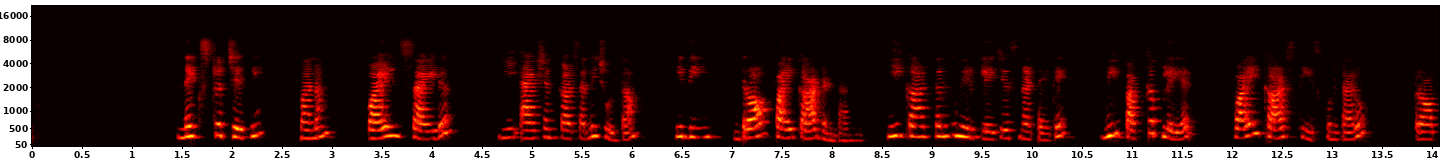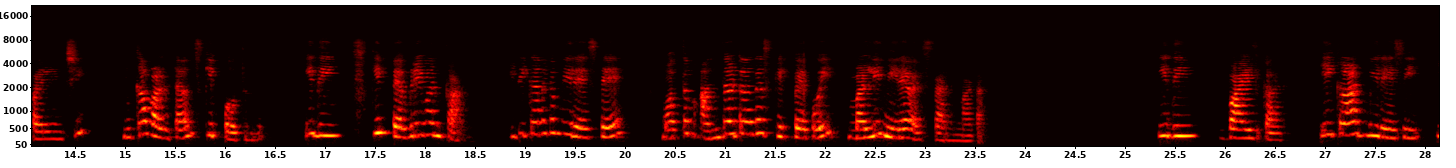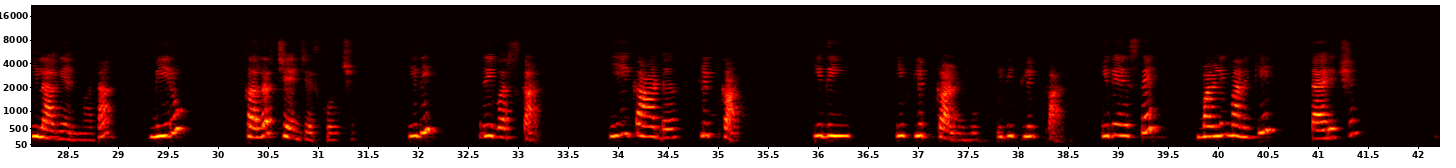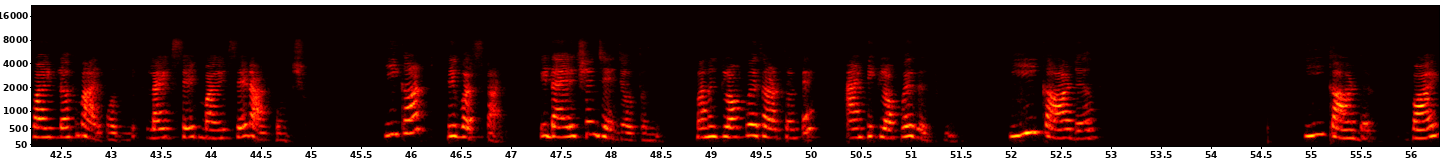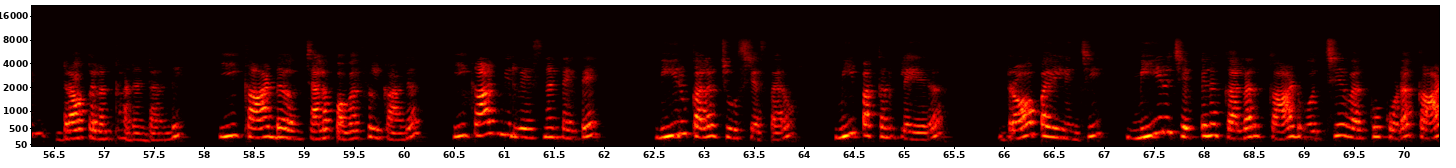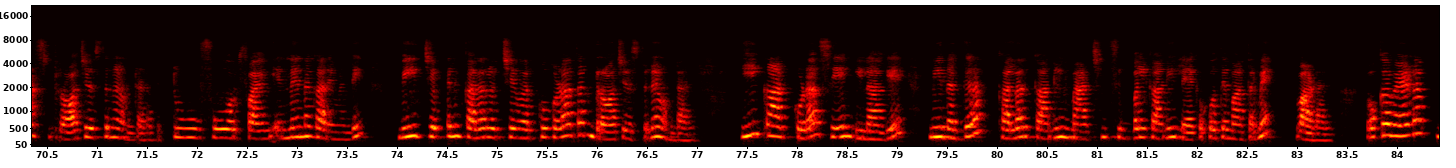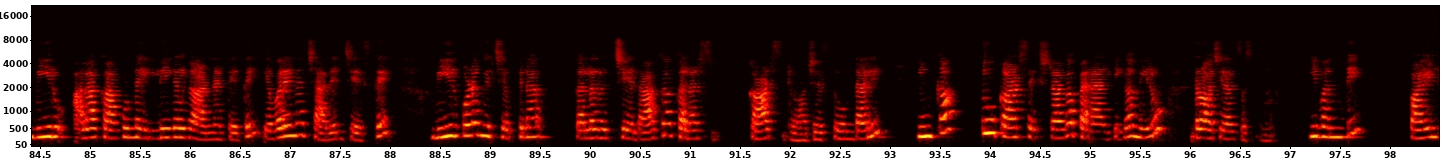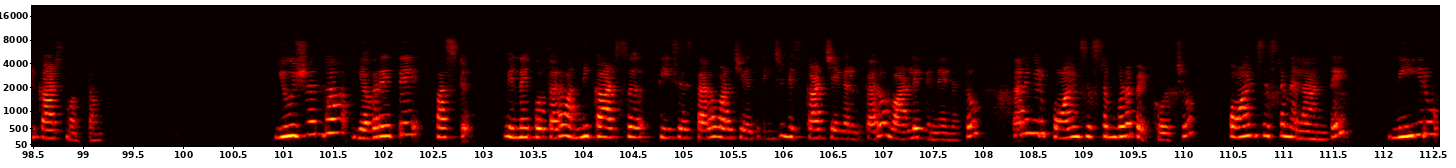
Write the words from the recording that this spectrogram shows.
నెక్స్ట్ వచ్చేసి మనం వైల్డ్ సైడ్ ఈ యాక్షన్ కార్డ్స్ అన్ని చూద్దాం. ఇది డ్రా ఫైవ్ కార్డ్ అంటారు. ఈ కార్డ్ కనుక మీరు ప్లే చేసినట్టయితే మీ పక్క ప్లేయర్ ఫైవ్ కార్డ్స్ తీసుకుంటారు. డ్రా పైల్ నుంచి ఇంకా వాళ్ళ టర్న్ స్కిప్ అవుతుంది. ఇది స్కిప్ ఎవ్రీ వన్ కార్డ్ ఇది కనుక మీరు వేస్తే మొత్తం అంతటానే స్కిప్ అయిపోయి మళ్ళీ మీరే వేస్తారనమాట ఇది వైల్డ్ కార్డ్ ఈ కార్డ్ మీరు వేసి ఇలాగే అన్నమాట. మీరు కలర్ చేంజ్ చేసుకోవచ్చు. ఇది రివర్స్ కార్డ్ ఈ కార్డ్ ఫ్లిప్ కార్డ్ ఇది ఈ ఫ్లిప్ కార్డ్ ఇది ఫ్లిప్ కార్డ్ ఇది వేస్తే మళ్ళీ మనకి డైరెక్షన్ వైట్లోకి మారిపోతుంది. లైట్ సైడ్ వైట్ సైడ్ ఆడుకోవచ్చు. ఈ కార్డ్ రివర్స్ కార్డ్ ఈ డైరెక్షన్ చేంజ్ అవుతుంది. మనం క్లాక్ వైజ్ ఆడుతుంటే యాంటీ క్లాక్ వైజ్ వెళ్తుంది. ఈ కార్డ్ ఈ కార్డ్ వైన్ డ్రా కలర్ కార్డ్ అంటారండి. ఈ కార్డ్ చాలా పవర్ఫుల్ కార్డ్ ఈ కార్డ్ మీరు వేసినట్లయితే మీరు కలర్ చూస్ చేస్తారు. మీ పక్కన ప్లేయర్ డ్రా పైల్ నుంచి మీరు చెప్పిన కలర్ కార్డ్ వచ్చే వరకు కూడా కార్డ్స్ డ్రా చేస్తూనే ఉంటాడు. అది టూ ఫోర్ ఫైవ్ ఎన్నైనా కానివ్వండి మీరు చెప్పిన కలర్ వచ్చే వరకు కూడా అతను డ్రా చేస్తూనే ఉండాలి ఈ కార్డ్ కూడా సేమ్ ఇలాగే మీ దగ్గర కలర్ కానీ మ్యాచింగ్ సింబల్ కానీ లేకపోతే మాత్రమే వాడాలి. ఒకవేళ మీరు అలా కాకుండా ఇల్లీగల్గా ఆడినట్టయితే ఎవరైనా ఛాలెంజ్ చేస్తే మీరు కూడా మీరు చెప్పిన కలర్ వచ్చేదాకా కలర్స్ కార్డ్స్ డ్రా చేస్తూ ఉండాలి. ఇంకా టూ కార్డ్స్ ఎక్స్ట్రాగా పెనాల్టీగా మీరు డ్రా చేయాల్సి వస్తుంది. ఇవన్నీ ఫైల్డ్ కార్డ్స్ మొత్తం. యూజువల్గా ఎవరైతే ఫస్ట్ విన్ అయిపోతారో అన్ని కార్డ్స్ తీసేస్తారో వాళ్ళ చేతి నుంచి డిస్కార్డ్ చేయగలుగుతారో వాళ్ళే విన్ అయినట్టు. కానీ మీరు పాయింట్ సిస్టమ్ కూడా పెట్టుకోవచ్చు. పాయింట్ సిస్టమ్ ఎలా అంటే మీరు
